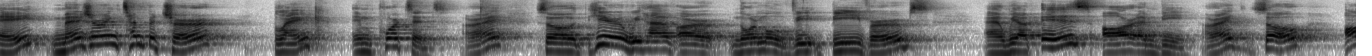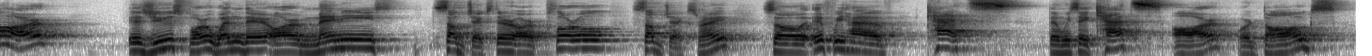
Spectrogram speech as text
A, measuring temperature, blank, important. All right, so here we have our normal v, be verbs, and we have is, are, and be. All right, so are is used for when there are many subjects. There are plural subjects, right? So if we have cats, then we say cats are, or dogs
